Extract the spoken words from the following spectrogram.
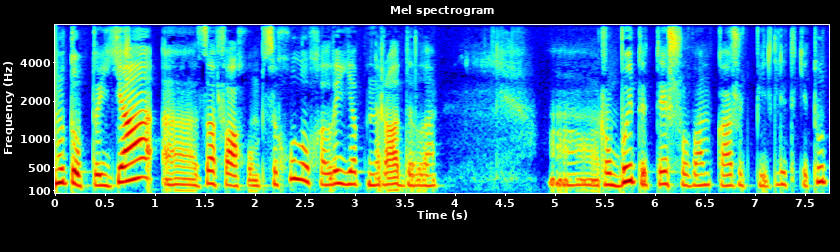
Ну, тобто, я е, за фахом психолог, але я б не радила е, робити те, що вам кажуть підлітки. Тут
